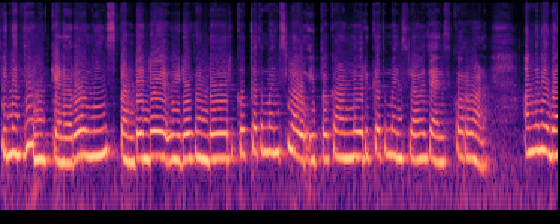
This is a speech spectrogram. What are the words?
പിന്നെന്താണ് കിണർ മീൻസ് പണ്ട് എന്റെ വീഡിയോ കണ്ടവർക്കൊക്കെ അത് മനസ്സിലാവും. ഇപ്പൊ കാണുന്നവർക്ക് അത് മനസ്സിലാവാൻ ചാൻസ് കുറവാണ്. അങ്ങനെ ഇതാ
